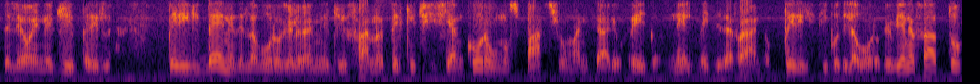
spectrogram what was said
delle ONG, per il, per il bene del lavoro che le ONG fanno e perché ci sia ancora uno spazio umanitario, credo, nel Mediterraneo per il tipo di lavoro che viene fatto,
